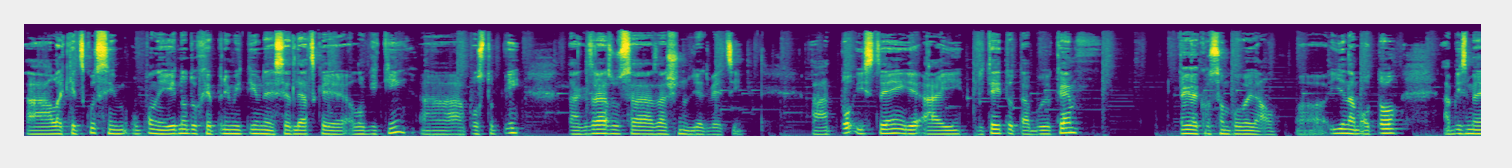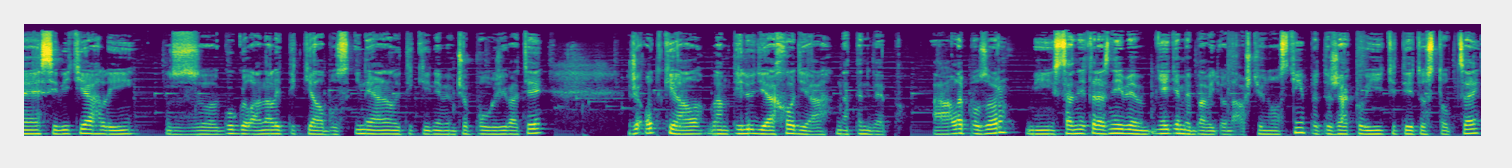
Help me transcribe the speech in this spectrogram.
Ale keď skúsim úplne jednoduché, primitívne sedliacké logiky a postupy, tak zrazu sa začnú diať veci. A to isté je aj pri tejto tabuľke, tak ako som povedal. Uh, ide nám o to, aby sme si vytiahli z Google Analytiky alebo z inej analytiky, neviem čo používate, že odkiaľ vám tí ľudia chodia na ten web. Ale pozor, my sa teraz nejdeme, baviť o návštevnosti, pretože ako vidíte tieto stopce,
